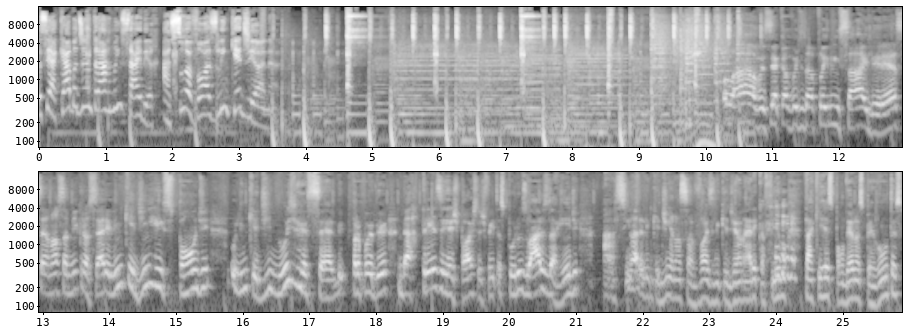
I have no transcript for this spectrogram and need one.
Você acaba de entrar no Insider, a sua voz linkediana. Olá, você acabou de dar play no Insider. Essa é a nossa microsérie LinkedIn Responde. O LinkedIn nos recebe para poder dar 13 respostas feitas por usuários da rede. A senhora LinkedIn, a nossa voz LinkedIn, a Erika Firmo, está aqui respondendo as perguntas.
